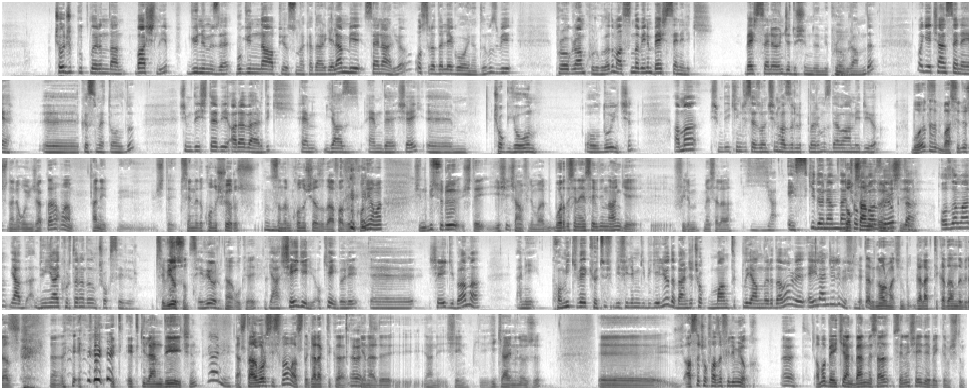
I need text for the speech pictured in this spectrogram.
çocukluklarından başlayıp günümüze bugün ne yapıyorsun'a kadar gelen bir senaryo. O sırada Lego oynadığımız bir program kurguladım. Aslında benim 5 senelik 5 sene önce düşündüğüm bir programdı. Hmm. Ama geçen seneye e, kısmet oldu. Şimdi işte bir ara verdik. Hem yaz hem de şey e, çok yoğun olduğu için. Ama şimdi ikinci sezon için hazırlıklarımız devam ediyor. Bu arada bahsediyorsun hani oyuncaklar ama hani işte seninle de konuşuyoruz. Sanırım konuşacağız da daha fazla bir konuyu ama şimdi bir sürü işte Yeşilçam film var. Bu arada senin en sevdiğin hangi e, film mesela? Ya eski dönemden çok fazla yok da. Diyelim. O zaman ya Dünyayı Kurtaran Adamı çok seviyorum. Seviyorsun. Seviyorum. Ha okey. Ya şey geliyor okey böyle e, şey gibi ama hani komik ve kötü bir film gibi geliyor da bence çok mantıklı yanları da var ve eğlenceli bir film. E tabii normal şimdi Galaktika'dan da biraz et, etkilendiği için. Yani. Ya Star Wars ismi ama aslında Galaktika evet. genelde yani şeyin hikayenin özü. Ee, aslında çok fazla film yok. Evet. Ama belki yani ben mesela senin şey diye beklemiştim.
